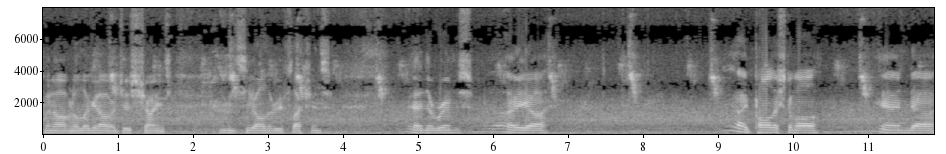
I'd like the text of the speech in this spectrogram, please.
phenomenal. Look at how it just shines. You can see all the reflections. And the rims, I uh, I polished them all and uh,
